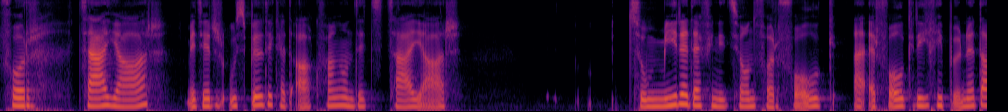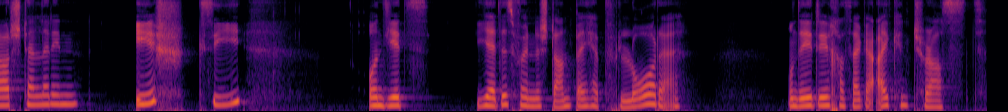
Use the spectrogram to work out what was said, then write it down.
vor zehn Jahren mit ihrer Ausbildung hat angefangen und jetzt zehn Jahre zu meiner Definition von Erfolg eine erfolgreiche Bühnendarstellerin war und jetzt jedes von ihren Standbeinen hat verloren und ich dir kann sagen, I can trust,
